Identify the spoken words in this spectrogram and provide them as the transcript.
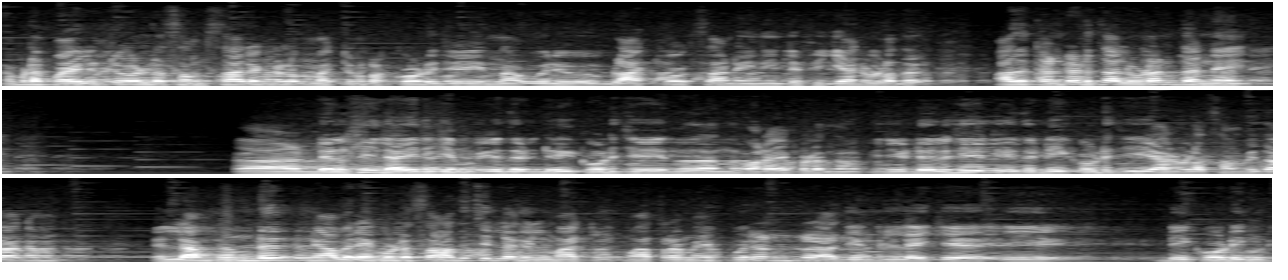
നമ്മുടെ പൈലറ്റുകളുടെ സംസാരങ്ങളും മറ്റും റെക്കോർഡ് ചെയ്യുന്ന ഒരു ബ്ലാക്ക് ബോക്സ് ആണ് ഇനി ലഭിക്കാനുള്ളത്. അത് കണ്ടെടുത്താൽ ഉടൻ തന്നെ ഡൽഹിയിലായിരിക്കും ഇത് ഡീകോഡ് ചെയ്യുന്നത് എന്ന് പറയപ്പെടുന്നു. ഇനി ഡൽഹിയിൽ ഇത് ഡീകോഡ് ചെയ്യാനുള്ള സംവിധാനം എല്ലാം ഉണ്ട്. ഇനി അവരെ കൊണ്ട് സാധിച്ചില്ലെങ്കിൽ മാത്രമേ പുരൻ രാജ്യങ്ങളിലേക്ക് ഈ ഡീകോഡിംഗ്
